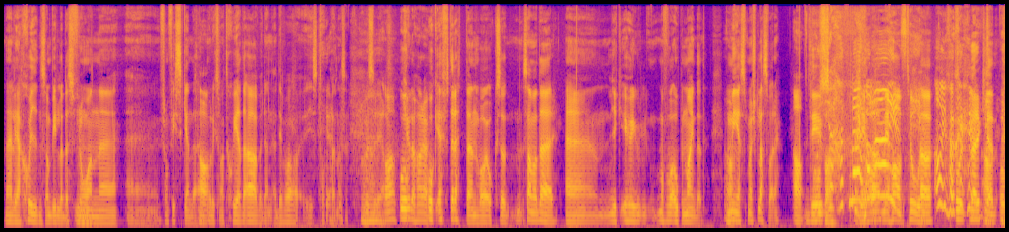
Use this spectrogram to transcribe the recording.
den här lilla skyn som bildades Mm. från, eh, eh, från fisken där Ja. och liksom att skeda över den, ja, det var i toppen alltså. Och så- Ja, Och- kul att höra. Och efterrätten var också, samma där, eh, gick, man får vara open-minded. ja. Med smörsglass var det. Ja, Det fan. Jävlar med, vad hav, med havtorn. Ja, Oj vad och, sjukt! verkligen. Och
